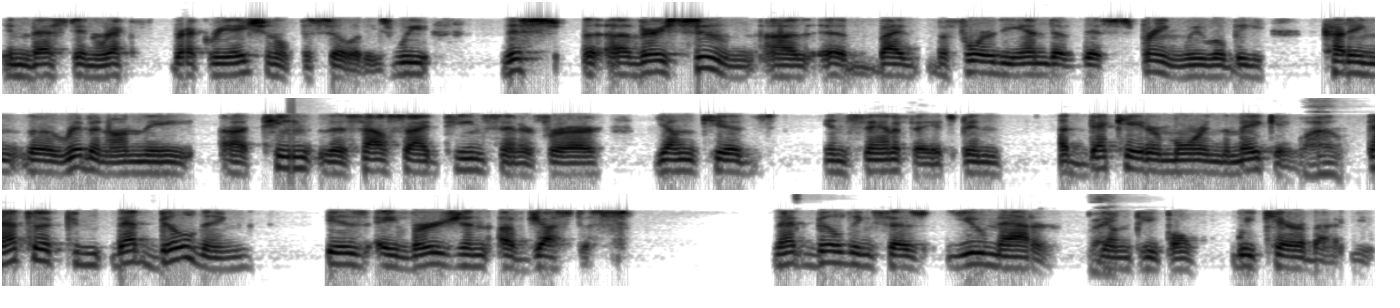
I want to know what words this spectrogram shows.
invest in rec- recreational facilities. We this uh, uh, very soon, uh, uh, by before the end of this spring, we will be cutting the ribbon on the uh, teen, the Southside Teen Center for our young kids in Santa Fe. It's been a decade or more in the making. Wow, that's a that building is a version of justice. That building says you matter, right. young people. We care about you.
